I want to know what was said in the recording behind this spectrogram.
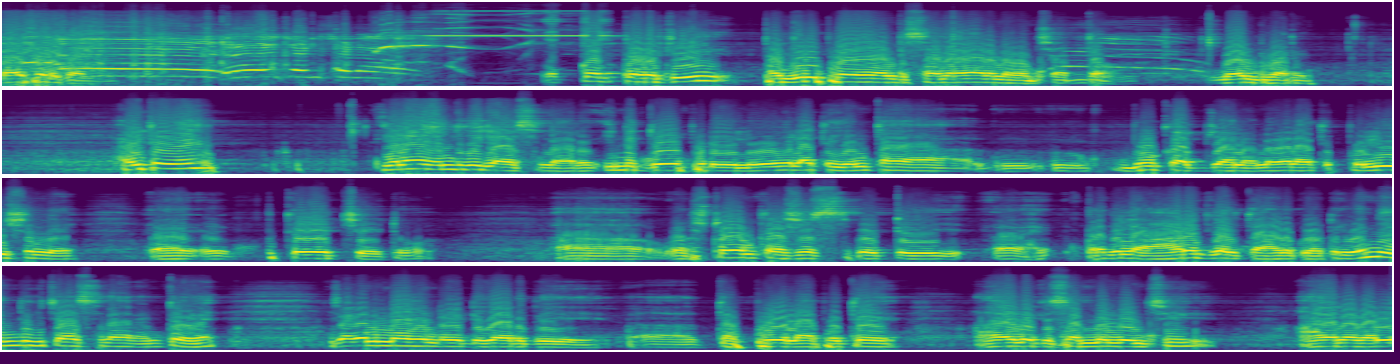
భయపడకండి. ఒక్కొక్కరికి పగిలిపోయేంటి సమాధానం మనం చెప్దాం. డోంట్ వరీ అయితే ఇలా ఎందుకు చేస్తున్నారు? ఇన్ని దోపిడీలు లేకపోతే ఇంత భూకబ్జాలను భూ కబ్జాలను లేకపోతే పొల్యూషన్ క్రియేట్ చేయటం. స్టోన్ క్రషర్స్ పెట్టి ప్రజల ఆరోగ్యాలతో ఆడుకోవటం ఇవన్నీ ఎందుకు చేస్తున్నారంటే జగన్మోహన్ రెడ్డి గారిది తప్పు లేకపోతే ఆయనకి సంబంధించి ఆయన వల్ల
